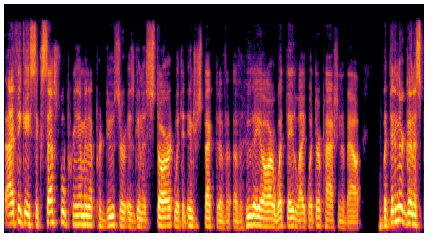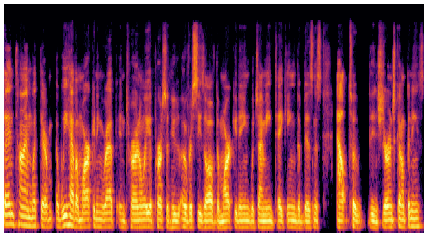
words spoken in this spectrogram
I think a successful preeminent producer is going to start with an introspective of who they are, what they like, what they're passionate about, but then they're going to spend time with their we have a marketing rep internally a person who oversees all of the marketing which i mean taking the business out to the insurance companies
